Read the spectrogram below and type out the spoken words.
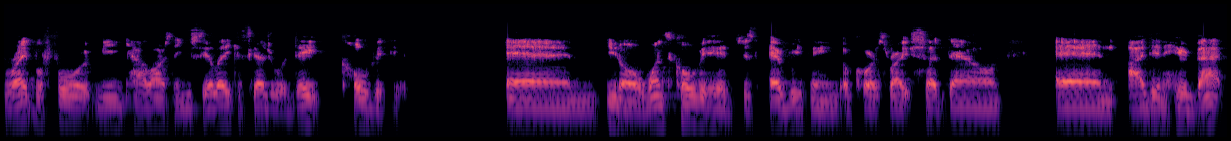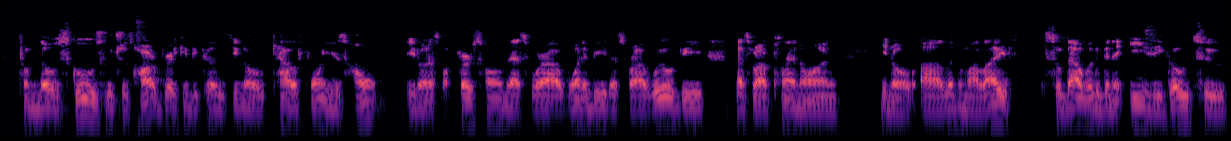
right before me and Cal Arts and UCLA can schedule a date, COVID hit. And, you know, once COVID hit, just everything, of course, right, shut down and I didn't hear back from those schools, which was heartbreaking because, you know, California is home. You know, that's my first home. That's where I want to be. That's where I will be. That's where I plan on, you know, uh, living my life. So that would have been an easy go to.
